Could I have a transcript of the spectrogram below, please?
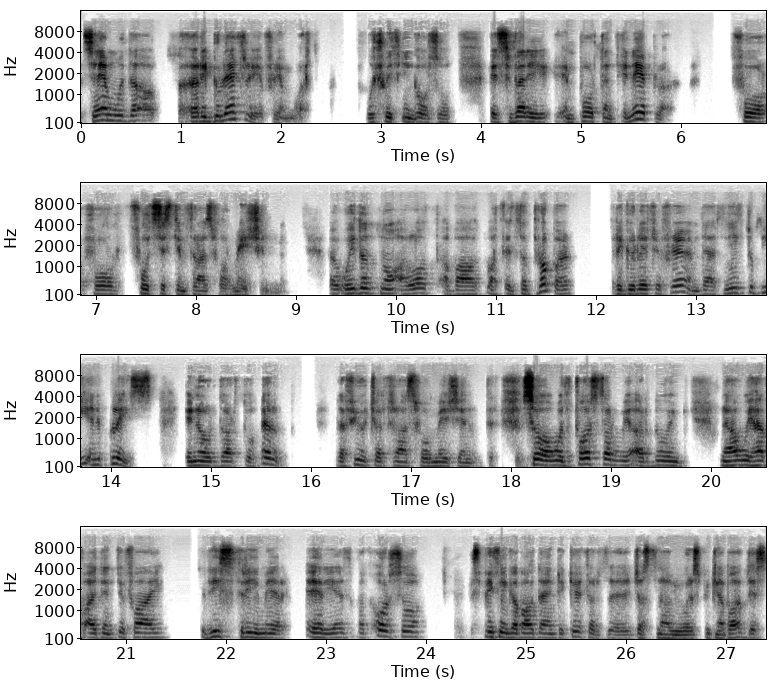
Same with the uh, regulatory framework, which we think also is very important enabler for, for food system transformation. Uh, we don't know a lot about what is the proper regulatory framework that needs to be in place in order to help the future transformation. So with Foster, we are doing, now we have identified these three main areas, but also speaking about the indicators, uh, just now you were speaking about this.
